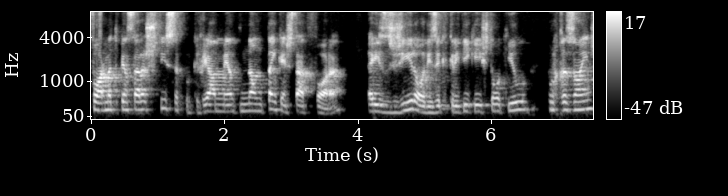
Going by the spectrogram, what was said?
forma de pensar a justiça, porque realmente não tem quem está de fora a exigir ou a dizer que critica isto ou aquilo por razões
